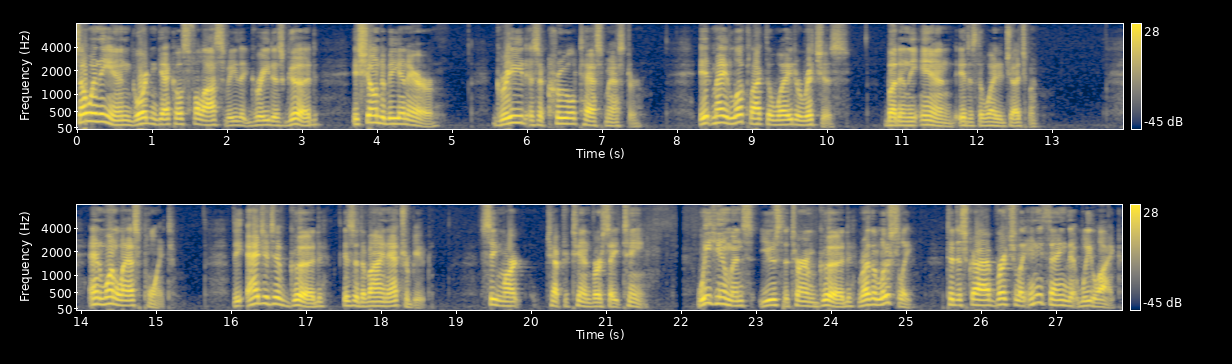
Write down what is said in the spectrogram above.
So in the end, Gordon Gekko's philosophy that greed is good is shown to be an error. Greed is a cruel taskmaster. It may look like the way to riches, but in the end it is the way to judgment. And one last point. The adjective good is a divine attribute. See Mark chapter 10 verse 18. We humans use the term good rather loosely to describe virtually anything that we like.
